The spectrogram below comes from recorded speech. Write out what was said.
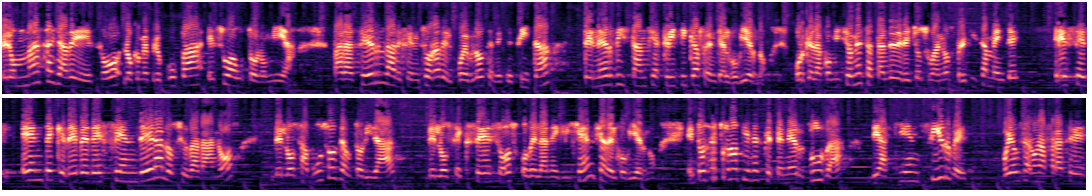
pero más allá de eso, lo que me preocupa es su autonomía. Para ser la defensora del pueblo se necesita tener distancia crítica frente al gobierno, porque la Comisión Estatal de Derechos Humanos precisamente es el ente que debe defender a los ciudadanos de los abusos de autoridad, de los excesos o de la negligencia del gobierno. Entonces tú no tienes que tener duda de a quién sirves. Voy a usar una frase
